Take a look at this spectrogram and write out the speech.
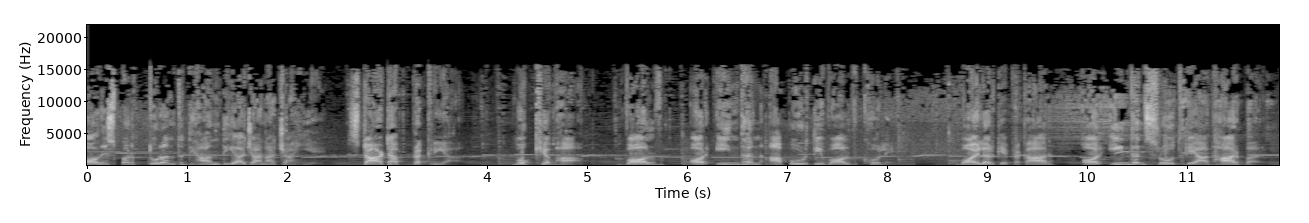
और इस पर तुरंत ध्यान दिया जाना चाहिए। स्टार्टअप प्रक्रिया। मुख्य भाप, वॉल्व और ईंधन आपूर्ति वॉल्व खोलें। बॉयलर के प्रकार और ईंधन स्रोत के आधार पर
